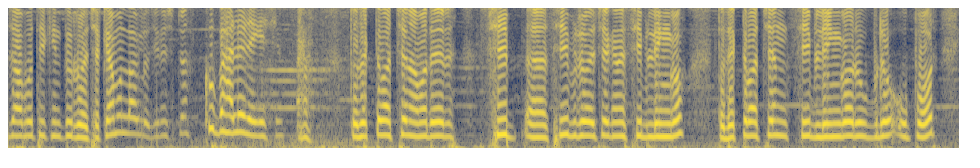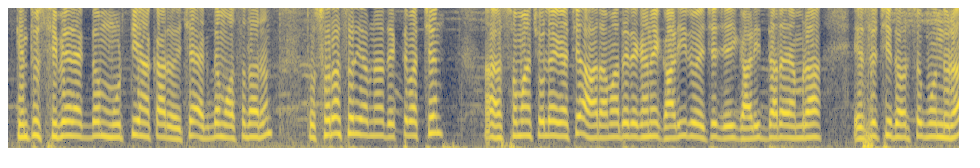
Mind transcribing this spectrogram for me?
যাবতীয় কিন্তু রয়েছে। কেমন লাগল জিনিসটা? খুব ভালো লেগেছে। তো দেখতে পাচ্ছেন আমাদের শিব শিব রয়েছে এখানে শিবলিঙ্গ। তো দেখতে পাচ্ছেন শিবলিঙ্গর উপরে উপর কিন্তু শিবের একদম মূর্তি আঁকা রয়েছে একদম অসাধারণ। তো সরাসরি আপনারা দেখতে পাচ্ছেন সময় চলে গেছে আর আমাদের এখানে গাড়ি রয়েছে যেই গাড়ির দ্বারা আমরা এসেছি দর্শক বন্ধুরা।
